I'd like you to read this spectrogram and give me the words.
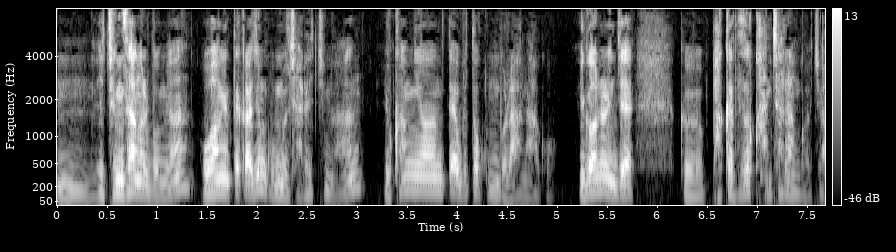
음, 이 증상을 보면 5학년 때까지는 공부를 잘했지만 6학년 때부터 공부를 안 하고 이거는 이제 그 바깥에서 관찰한 거죠.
